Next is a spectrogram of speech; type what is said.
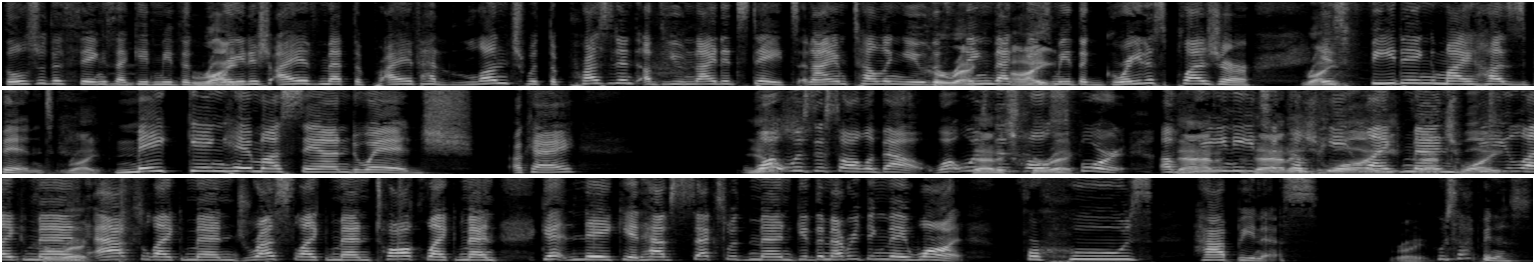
Those are the things that give me the Right. greatest. I have met the, I have had lunch with the president of the United States, and I am telling you, the thing that gives I- me the greatest pleasure Right. is feeding my husband, Right. making him a sandwich. Okay. What was this all about? What was That this whole correct. sport of That- we need to compete why- like men, why- be like men, correct. act like men, dress like men, talk like men, get naked, have sex with men, give them everything they want for whose happiness? Right. Whose happiness?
